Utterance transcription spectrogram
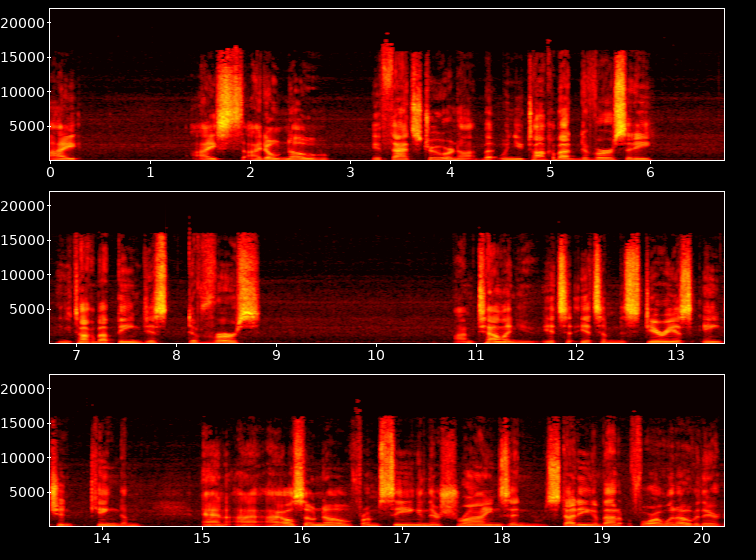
I, I, I don't know if that's true or not. But when you talk about diversity and you talk about being just diverse, I'm telling you, it's a, it's a mysterious ancient kingdom. And I, I also know from seeing in their shrines and studying about it before I went over there,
